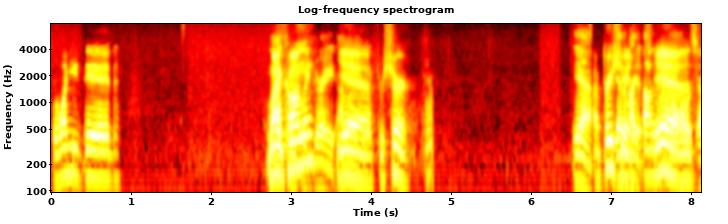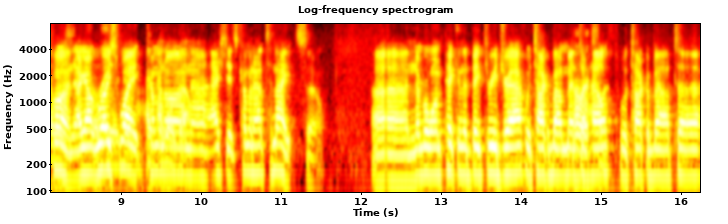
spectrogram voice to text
the one you did. Mike last week was Conley? great. I Yeah, for sure. yeah. I appreciate Yeah, it. Conley Yeah, that was- that's that fun. was- I got Royce really good. White I coming on. Uh, actually, it's coming out tonight. So, uh, number one pick in the Big Three draft. We talk about mental excellent. health. We'll talk about uh,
